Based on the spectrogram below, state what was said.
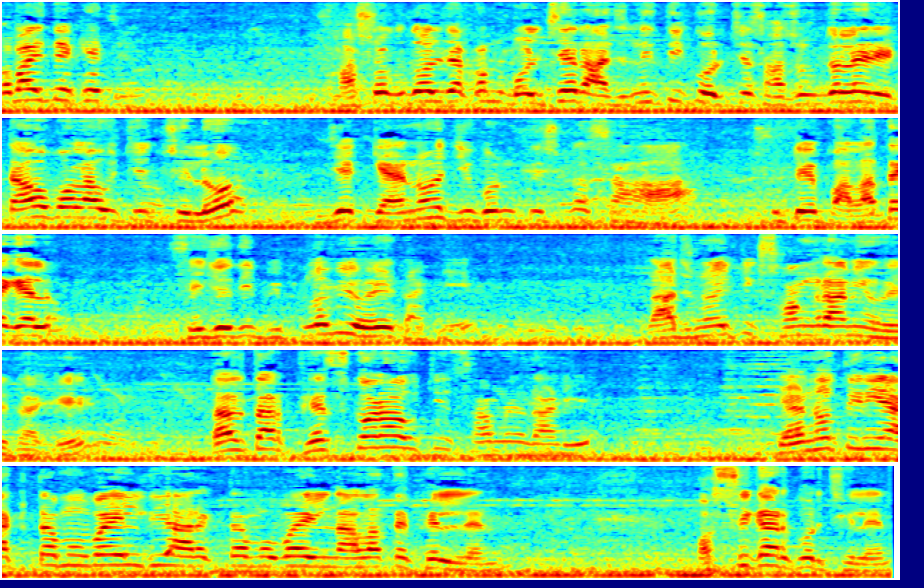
সবাই দেখেছে। শাসক দল যখন বলছে, রাজনীতি করছে, শাসক দলের এটাও বলা উচিত ছিল যে, কেন জীবন কৃষ্ণ সাহা ছুটে পালাতে গেল? সে যদি বিপ্লবী হয়ে থাকে, রাজনৈতিক সংগ্রামী হয়ে থাকে, তাহলে তার ফেস করা উচিত সামনে দাঁড়িয়ে। কেন তিনি একটা মোবাইল দিয়ে আরেকটা মোবাইল নালাতে ফেললেন? অস্বীকার করছিলেন।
